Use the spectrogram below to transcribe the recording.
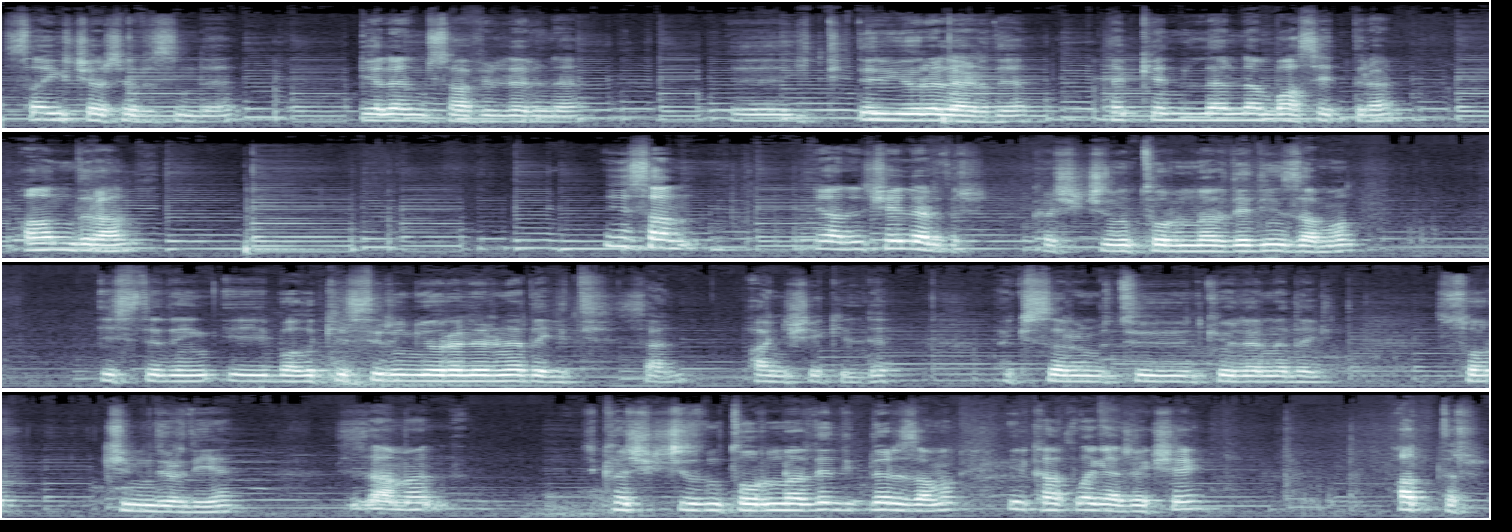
saygı çerçevesinde gelen misafirlerine e, gittikleri yörelerde hep kendilerinden bahsettiren, andıran insan yani şeylerdir. Kaşıkçının torunları dediğin zaman istediğin e, Balıkesir'in yörelerine de git sen aynı şekilde. Akhisar'ın bütün köylerine de git. Sor kimdir diye. Siz hemen Kaşıkçının torunları dedikleri zaman ilk akla gelecek şey attır.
